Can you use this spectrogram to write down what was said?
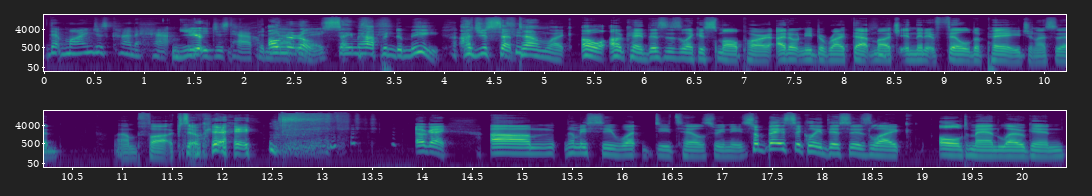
that mine just kind of happened. It, it just happened. Oh no, way. no, same happened to me. I just sat down like, oh, okay, this is like a small part. I don't need to write that much, and then it filled a page, and I said, I'm fucked. Okay. okay. Um, let me see what details we need. So basically, this is like old man Logan.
